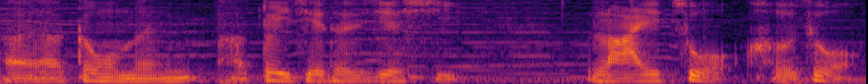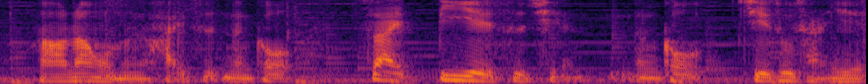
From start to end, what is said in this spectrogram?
呃跟我们呃对接的一些系来做合作，然后让我们的孩子能够在毕业之前能够接触产业。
